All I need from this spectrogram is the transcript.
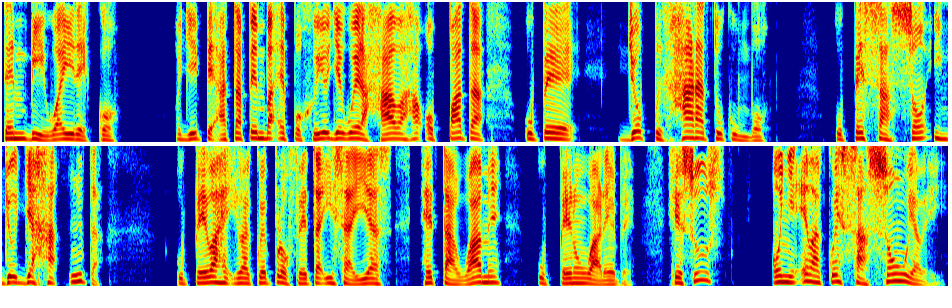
tembiguai aireko. oye peata pemba epohío yeguerahávaha opáta upe jopyhára tukumbo upe sasõ ijojaha'ỹta upéva he'iva'ekue profeta isaías hetaguáme uperõguarépe jesús oñe'ẽva'ekue sasõ guiavei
